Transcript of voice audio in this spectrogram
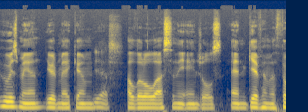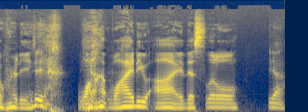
Who is man? You would make him Yes. a little less than the angels and give him authority. Yeah. Why Yeah. why do I, this little yeah.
